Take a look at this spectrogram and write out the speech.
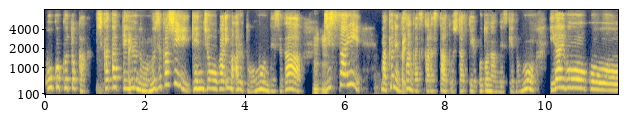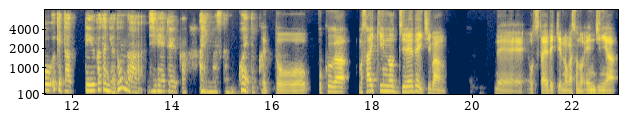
告とか仕方っていうのも難しい現状が今あると思うんですが、うんうん。実際、まあ去年のはい。3月からスタートしたっていうことなんですけども、依頼をこう受けたっていう方にはどんな事例というかありますかね？声とか。えっ。と、僕が、まあ、最近の事例で一番、で、お伝えできるのが、そのエンジニア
